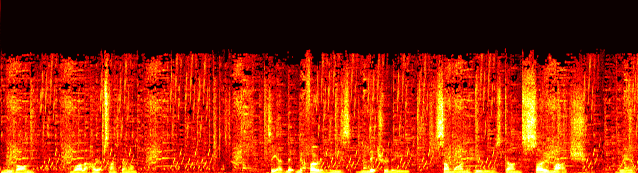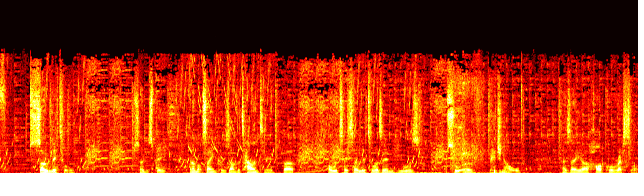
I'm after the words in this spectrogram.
move on while that hurry up sign's going on. So yeah, Mick Foley, he's literally someone who's done so much with so little, so to speak. And I'm not saying because he's under talented, but I would say so little as in he was sort of pigeonholed as a uh, hardcore wrestler.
